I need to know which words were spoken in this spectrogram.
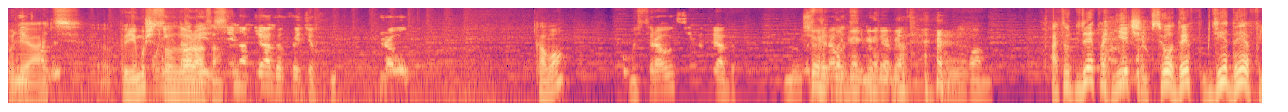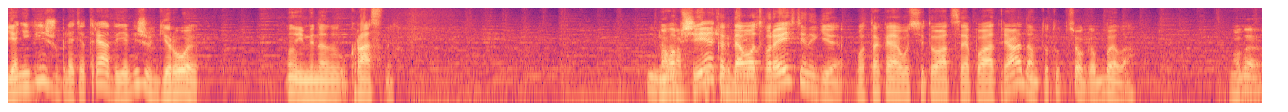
блять, преимущество в два раза. 7 отрядов этих мастеровых. Кого? Мастеровых 7 отрядов. Ну, Всё это ГГ, отрядов у Ван. А тут дефать нечем, все, деф, где деф? Я не вижу, блять, отряды, я вижу героев. Ну, именно у красных. Ну, Но на вообще, когда есть. вот в рейтинге вот такая вот ситуация по отрядам, то тут все габела. Ну да.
